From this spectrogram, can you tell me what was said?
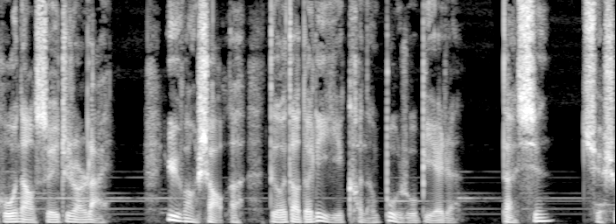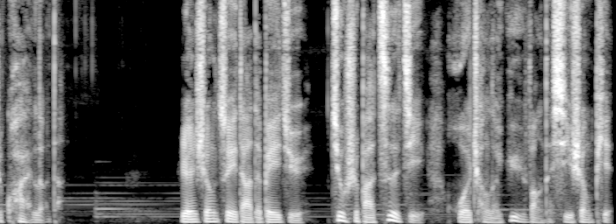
苦恼随之而来。欲望少了，得到的利益可能不如别人，但心却是快乐的。人生最大的悲剧。”就是把自己活成了欲望的牺牲品。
